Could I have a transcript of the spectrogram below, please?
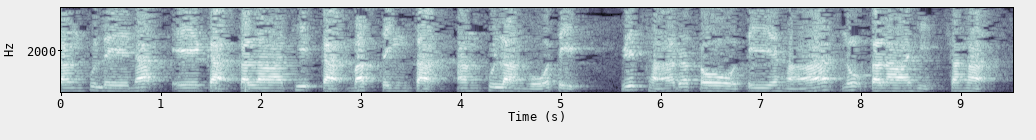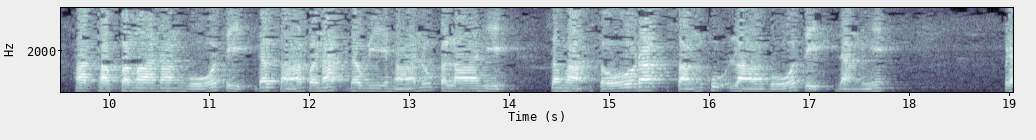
กังคุเลนะ เอกะกลาธิกะบัตติงสะอังคุลังโหติ วิถารโต ตีหานุกลาหิสหะหัตถปมานังโหติดสาปณะดวีหานุกลาหิ สหโสระสังคุลาโหติ ดังนี้ แปล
